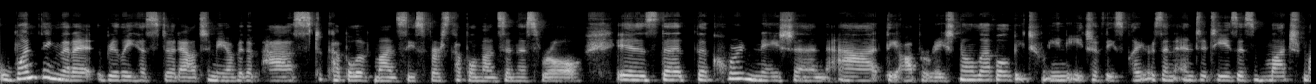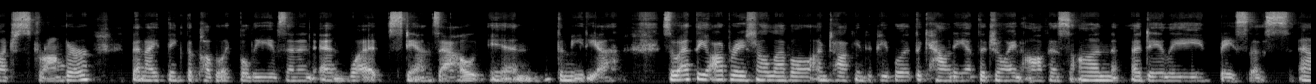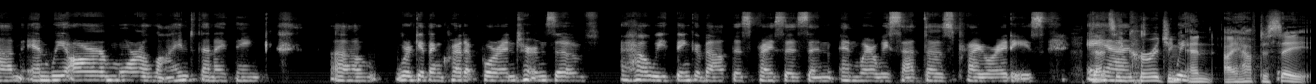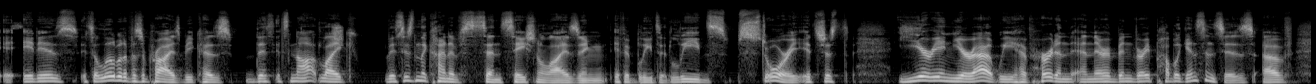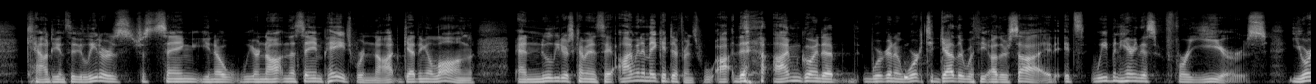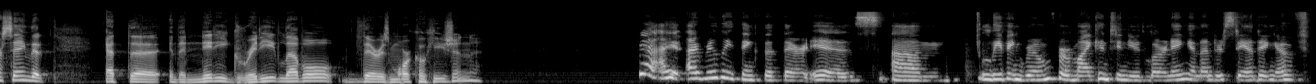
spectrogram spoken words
one thing that it really has stood out to me over the past couple of months, these first couple of months in this role, is that the coordination at the operational level between each of these players and entities is much, much stronger than I think the public believes and, and what stands out in the media. So at the operational level, I'm talking to people at the county, at the joint office on a daily basis. Um, and we are more aligned than I think uh, we're given credit for in terms of how we think about this crisis and, and where we set those priorities. That's and encouraging. We, and I have to say, it is, it's a little bit of a surprise because this, it's not like this isn't the kind of sensationalizing if it bleeds it leads story it's just year in year out we have heard and, and there have been very public instances of county and city leaders just saying you know we are not on the same page. We're not getting along. And new leaders come in and say i'm going to make a difference. I'm going to we're going to work together with the other side. It's we've been hearing this for years. You're saying that at the in the nitty gritty level there is more cohesion? Yeah, I, I really think that there is. Um, leaving room for my continued learning and understanding of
